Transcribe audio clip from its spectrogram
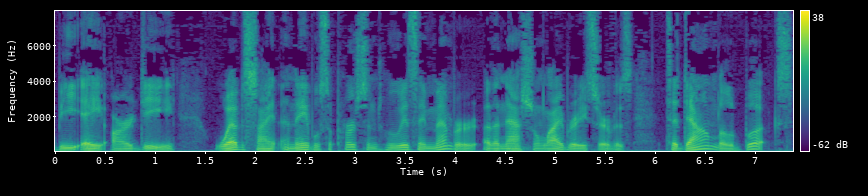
B-A-R-D, website enables a person who is a member of the National Library Service to download books.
